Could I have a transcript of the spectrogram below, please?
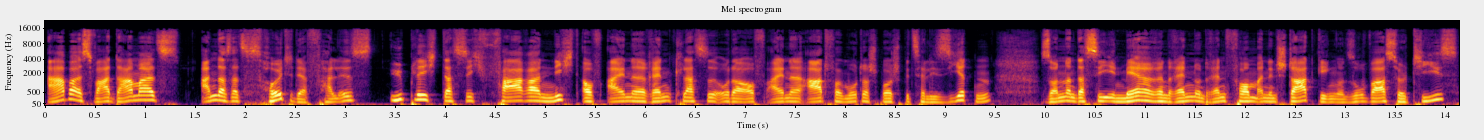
Aber es war damals anders als es heute der Fall ist, üblich, dass sich Fahrer nicht auf eine Rennklasse oder auf eine Art von Motorsport spezialisierten, sondern dass sie in mehreren Rennen und Rennformen an den Start gingen. Und so war Surtees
